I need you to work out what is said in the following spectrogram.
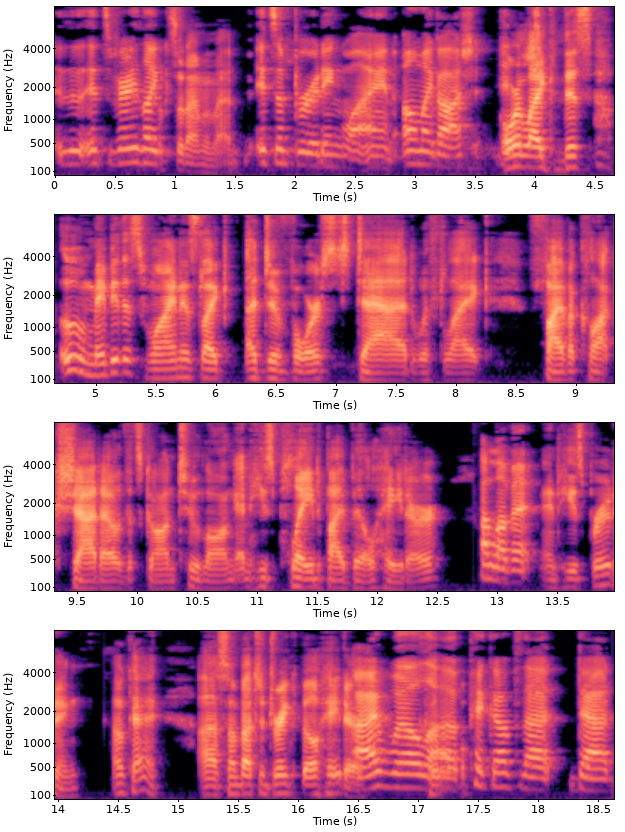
it's very like That's what I'm imagining. it's a brooding wine. Oh my gosh. Or like this. Ooh, maybe this wine is like a divorced dad with like five o'clock shadow that's gone too long, and he's played by Bill Hader, I love it. and he's brooding. Okay, uh, so I'm about to drink Bill Hader. I will uh, pick up that dad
